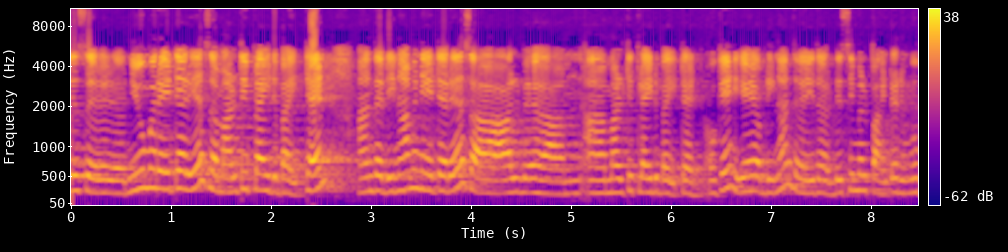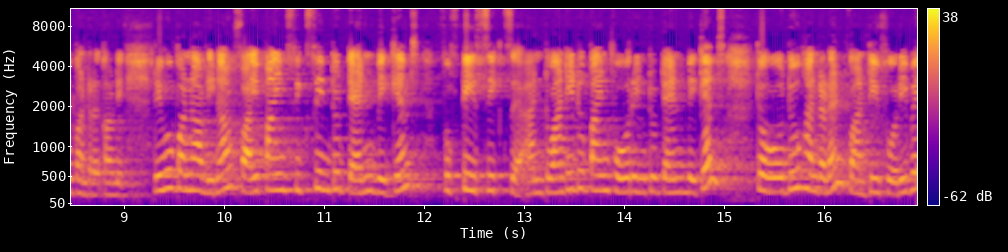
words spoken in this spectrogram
திஸ் நியூமரேட்டர் இஸ் மல்டிப்ளைடு பை டென் அந்த டினாமினேட்டர் இஸ் மல்டிப்ளைடு பை டென் ஓகே ஏன் அப்படின்னா இந்த இதை டெசிமல் பாயிண்ட்டை ரிமூவ் பண்ணுறதுக்காண்டி ரிமூவ் பண்ணோம் அப்படின்னா ஃபைவ் பாயிண்ட் சிக்ஸ் இன்ட்டு டென் பிகம்ஸ் ஃபிஃப்டி சிக்ஸ் அண்ட் டுவெண்ட்டி டூ பாயிண்ட் ஃபோர் இன்ட்டு டென் பிகம்ஸ் டூ டூ ஹண்ட்ரட் அண்ட் டுவெண்ட்டி four இப்போ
